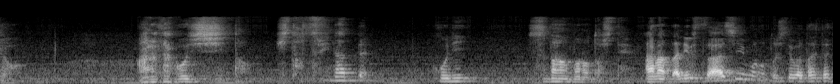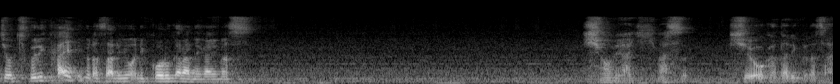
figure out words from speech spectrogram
よあなたご自身と一つになってここに住まうものとして。あなたにふさわしいものとして私たちを作り変えてくださるように心から願います。主べは聞きます。主を語りください。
